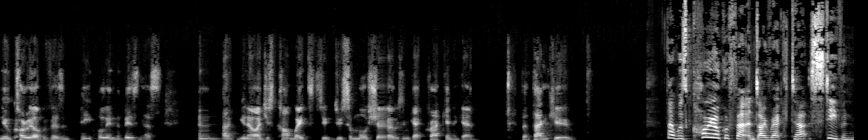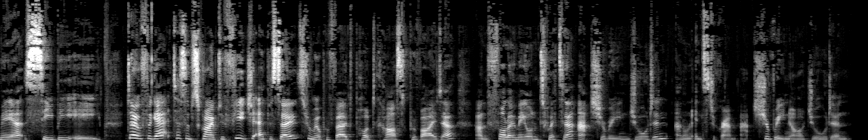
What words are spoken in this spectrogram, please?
new choreographers and people in the business. And, uh, you know, I just can't wait to do, do some more shows and get cracking again. But thank you. That was choreographer and director Stephen Mear, CBE. Don't forget to subscribe to future episodes from your preferred podcast provider and follow me on Twitter at Shireen Jordan and on Instagram at Shireen R. Jordan.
